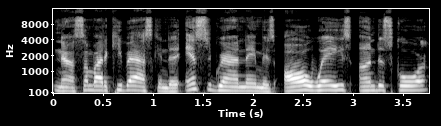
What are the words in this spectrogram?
Now somebody keep asking. The Instagram name is always underscore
